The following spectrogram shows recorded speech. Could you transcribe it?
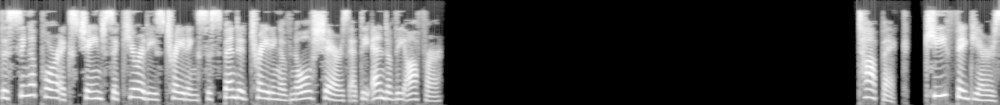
The Singapore Exchange Securities Trading suspended trading of NOL shares at the end of the offer. Key figures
